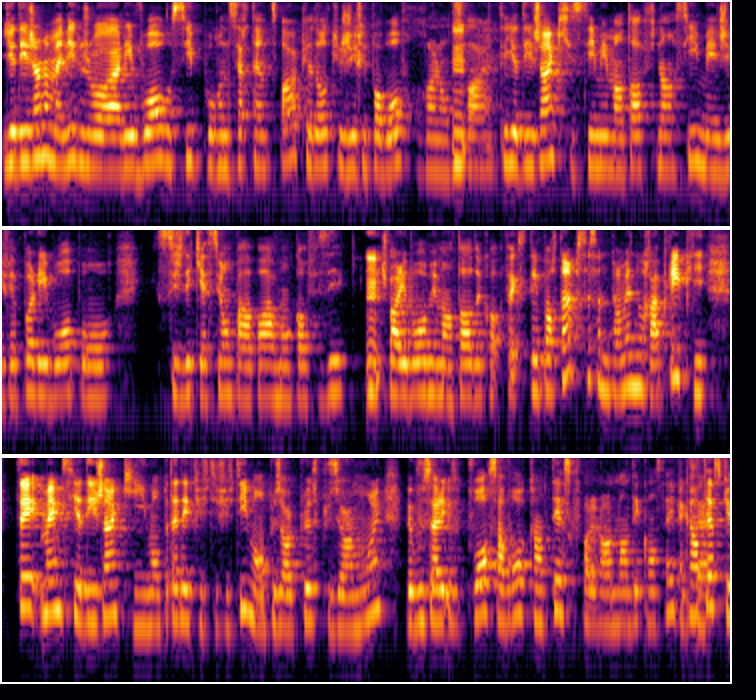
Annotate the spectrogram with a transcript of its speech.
il y a des gens dans ma vie que je vais aller voir aussi pour une certaine sphère, puis il y a d'autres que j'irai pas voir pour un autre Mm. sphère. Il y a des gens qui, c'est mes mentors financiers, mais j'irai pas les voir pour si j'ai des questions par rapport à mon corps physique. Mm. Je vais aller voir mes mentors de corps. Fait que c'est important, puis ça, ça nous permet de nous rappeler. Puis, tu sais, même s'il y a des gens qui vont peut-être être 50-50, ils vont plusieurs plus, plusieurs moins, mais vous allez pouvoir savoir quand est-ce qu'il faut aller leur demander conseil, puis quand est-ce que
